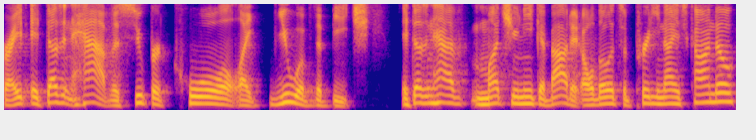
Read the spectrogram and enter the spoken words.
right? It doesn't have a super cool like view of the beach. It doesn't have much unique about it. Although it's a pretty nice condo,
